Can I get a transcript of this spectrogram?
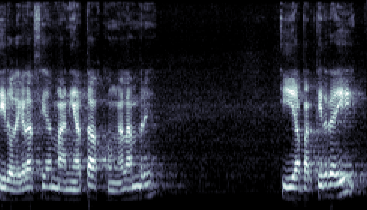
tiro de gracia, maniatados con alambre. Y a partir de ahí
